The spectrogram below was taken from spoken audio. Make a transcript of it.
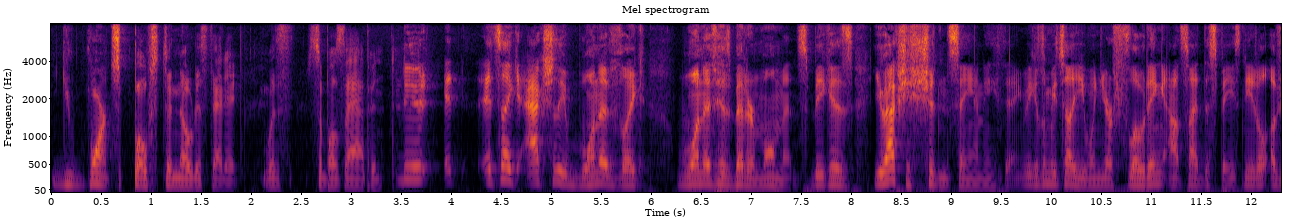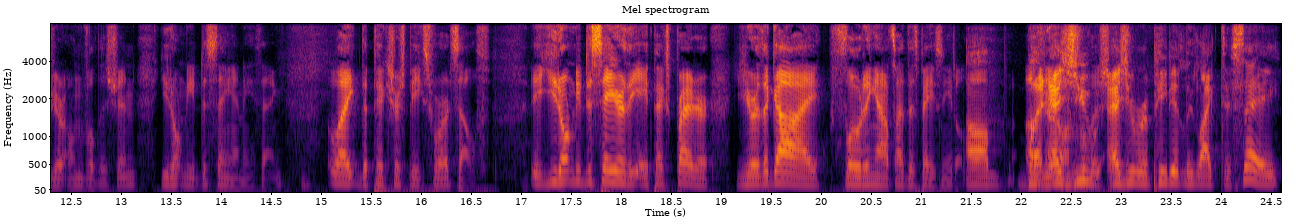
you weren't supposed to notice that it was supposed to happen. dude it, it's like actually one of like one of his better moments because you actually shouldn't say anything because let me tell you when you're floating outside the space needle of your own volition you don't need to say anything like the picture speaks for itself you don't need to say you're the apex predator you're the guy floating outside the space needle Um, but as you volition. as you repeatedly like to say,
